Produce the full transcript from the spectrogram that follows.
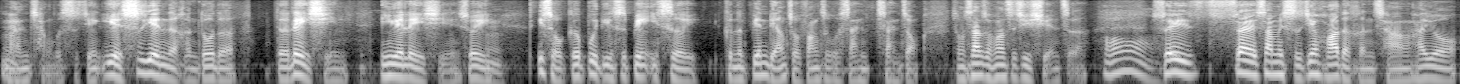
蛮长的时间，也试验了很多的的类型音乐类型，所以一首歌不一定是编一次而已。可能编两种方式或三三种，从三种方式去选择，哦，所以在上面时间花的很长，还有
